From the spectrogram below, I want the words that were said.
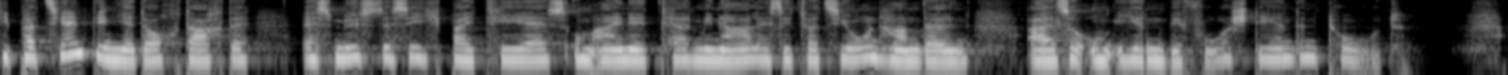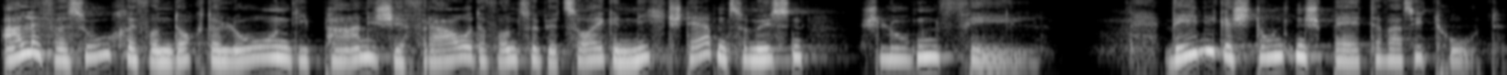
Die Patientin jedoch dachte, es müsste sich bei TS um eine terminale Situation handeln, also um ihren bevorstehenden Tod. Alle Versuche von Dr. Lohn, die panische Frau davon zu überzeugen, nicht sterben zu müssen, schlugen fehl. Wenige Stunden später war sie tot.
